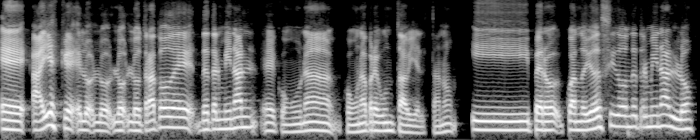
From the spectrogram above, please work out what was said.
eh, ahí es que lo, trato de, terminar eh, con, una, con una pregunta abierta, ¿no? Y, pero cuando yo decido dónde terminarlo,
